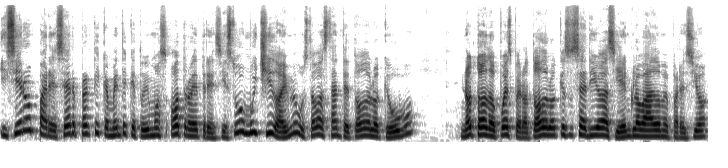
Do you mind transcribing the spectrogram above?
hicieron parecer prácticamente que tuvimos otro E3 y estuvo muy chido, a mí me gustó bastante todo lo que hubo. No todo, pues, pero todo lo que sucedió así englobado me pareció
